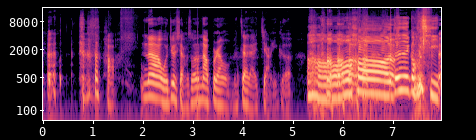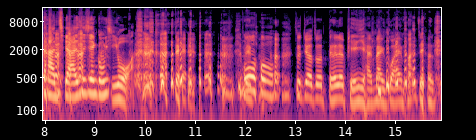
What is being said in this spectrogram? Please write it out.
好，那我就想说，那不然我们再来讲一个。哦，真是恭喜大家，还是先恭喜我啊？对，哦，这叫做得了便宜还卖乖嘛，这样子，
